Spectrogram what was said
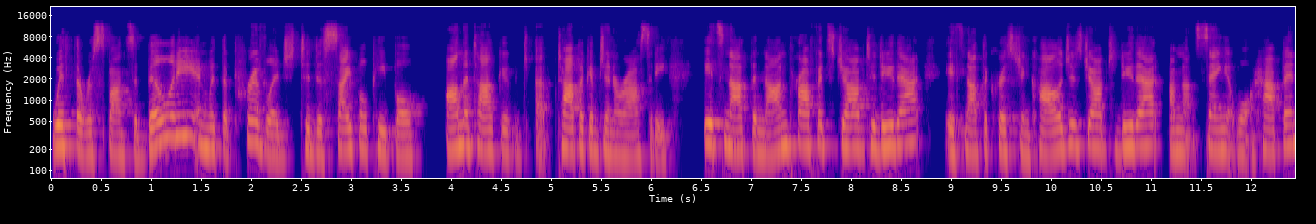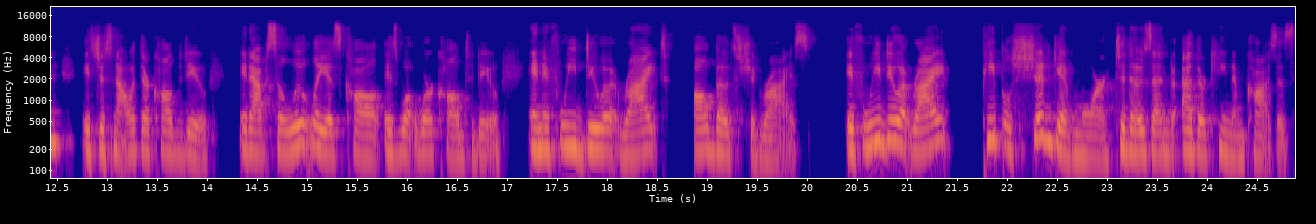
with the responsibility and with the privilege to disciple people on the topic, uh, topic of generosity. It's not the nonprofit's job to do that. It's not the Christian college's job to do that. I'm not saying it won't happen. It's just not what they're called to do. It absolutely is called is what we're called to do. And if we do it right, all boats should rise. If we do it right, people should give more to those other kingdom causes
